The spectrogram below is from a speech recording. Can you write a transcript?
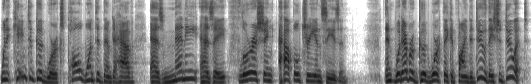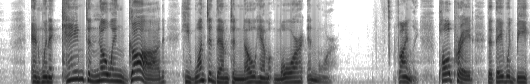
When it came to good works, Paul wanted them to have as many as a flourishing apple tree in season. And whatever good work they could find to do, they should do it. And when it came to knowing God, he wanted them to know him more and more. Finally, Paul prayed that they would be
